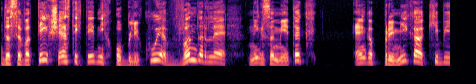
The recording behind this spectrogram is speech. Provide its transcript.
Da se v teh šestih tednih oblikuje vendarle nek zametek enega premika, ki bi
